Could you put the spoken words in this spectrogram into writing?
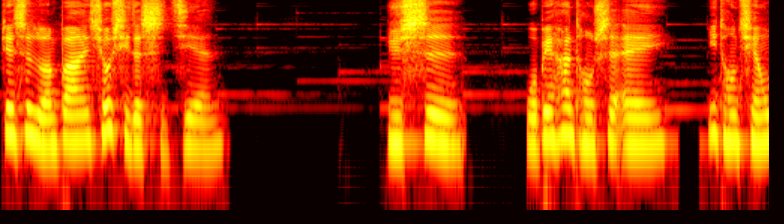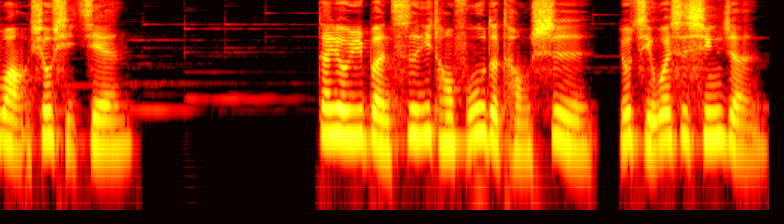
便是轮班休息的时间。于是，我便和同事 A 一同前往休息间。但由于本次一同服务的同事有几位是新人。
